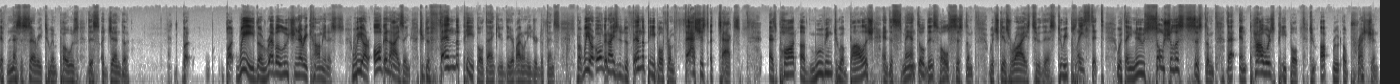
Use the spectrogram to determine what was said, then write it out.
if necessary to impose this agenda. But but we, the revolutionary communists, we are organizing to defend the people. Thank you, dear. I don't need your defense. But we are organizing to defend the people from fascist attacks as part of moving to abolish and dismantle this whole system, which gives rise to this, to replace it with a new socialist system that empowers people to uproot oppression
